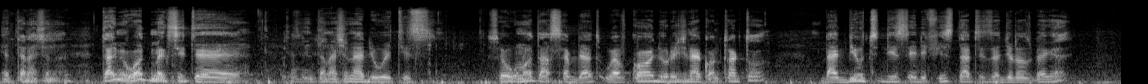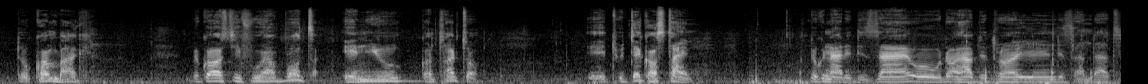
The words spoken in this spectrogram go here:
international. Tell me what makes it uh, international the way it is. So we will not accept that. We have called the original contractor that built this edifice, that is the Julius to come back. Because if we have bought a new contractor, it will take us time. Looking at the design, oh, we don't have the drawing, this and that.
